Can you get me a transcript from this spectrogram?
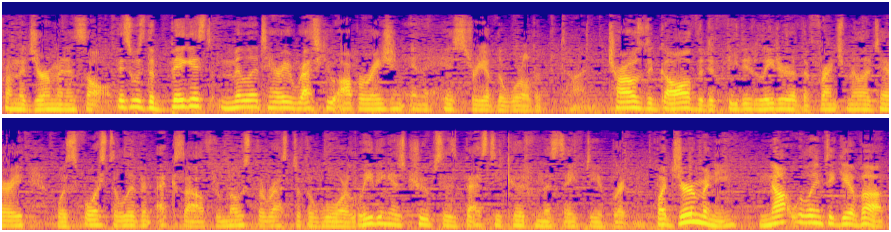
from the German assault. This was the biggest military rescue operation in the history of the world at the time. Charles de Gaulle, the defeated leader of the French military, was forced to live in exile through most of the rest of the war, leading his troops as best he could from the safety of Britain. But Germany, not willing to give up,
